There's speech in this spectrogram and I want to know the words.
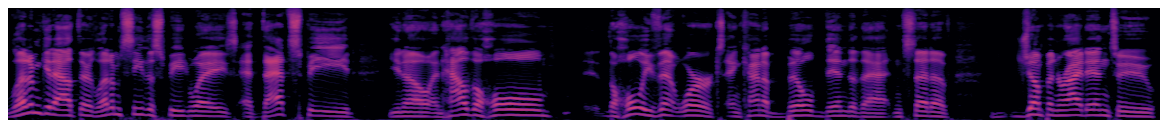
Let them get out there, let them see the speedways at that speed, you know, and how the whole the whole event works, and kind of build into that instead of jumping right into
